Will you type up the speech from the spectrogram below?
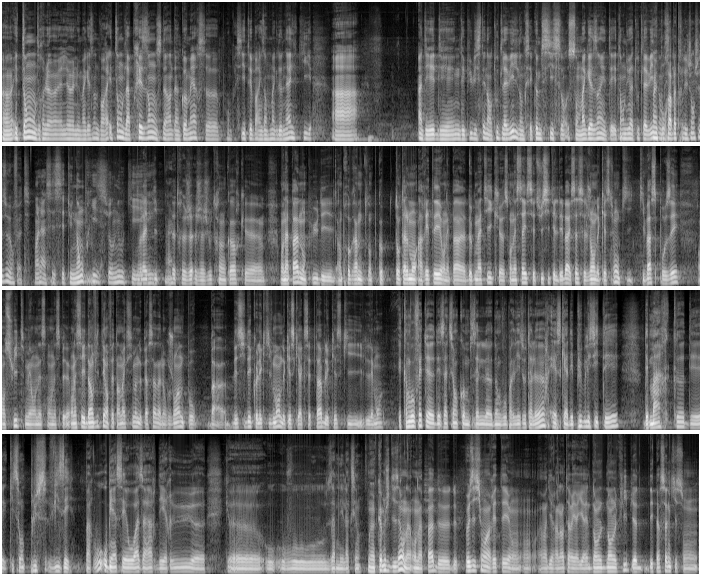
euh, étendre le, magasin, de voir étendre la présence d'un commerce, pour citer par exemple McDonald's, qui a, des, des- des publicités dans toute la ville. Donc c'est comme si son, son magasin était étendu à toute la ville. Ouais, Pour rabattre les gens chez eux, en fait. Voilà, c'est- une emprise sur nous qui. Voilà, et puis peut-être j'a- j'ajouterai encore que on n'a pas non plus des- un programme totalement arrêté, on n'est pas dogmatique. Ce qu'on essaye, c'est de susciter le débat, et ça, c'est le genre de question qui, qui va se poser ensuite, mais on, es- on, espère- on essaye d'inviter en fait un maximum de personnes à nous rejoindre pour bah, décider collectivement de qu'est-ce qui est acceptable et qu'est-ce qui l'est moins. Et quand vous faites euh, des actions comme celle dont vous parliez tout à l'heure, est-ce qu'il y a des publicités, des marques qui sont plus visées par vous Ou bien c'est au hasard des rues euh, que- où, vous amenez l'action? Euh, Comme je disais, on n'a pas de, position arrêtée on dire, à l'intérieur. Dans, le- clip, il y a des personnes qui sont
